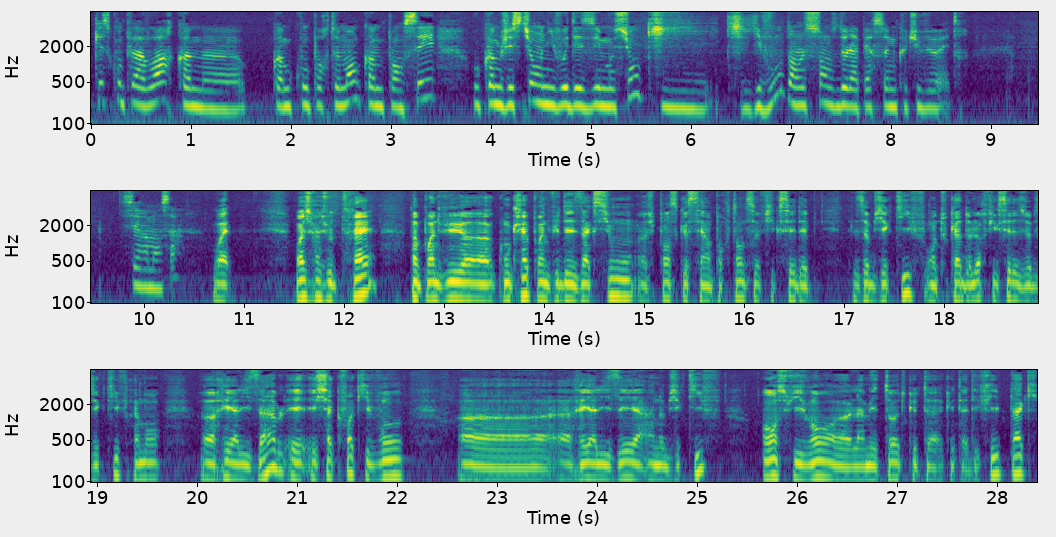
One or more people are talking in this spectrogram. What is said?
qu'est-ce qu'on peut avoir comme, comme comportement, comme pensée ou comme gestion au niveau des émotions qui, vont dans le sens de la personne que tu veux être C'est vraiment ça Ouais. Moi, je rajouterais, d'un point de vue concret, point de vue des actions, je pense que c'est important de se fixer des, objectifs, ou en tout cas de leur fixer des objectifs vraiment réalisables. Et, chaque fois qu'ils vont euh, réaliser un objectif en suivant euh, la méthode que tu as décrite. Tac,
